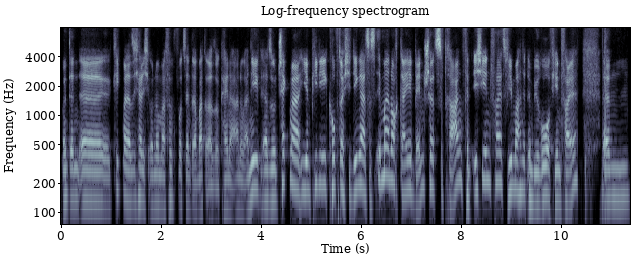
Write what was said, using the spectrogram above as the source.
und dann äh, kriegt man da sicherlich auch nochmal 5% Rabatt oder so, keine Ahnung. Ah, nee, also checkt mal emp.de, kauft euch die Dinger. Es ist immer noch geil, Bandshirts zu tragen, finde ich jedenfalls. Wir machen das im Büro auf jeden Fall. Ähm,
